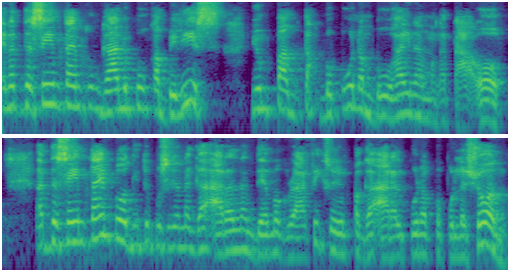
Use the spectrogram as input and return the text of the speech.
and at the same time kung gaano po kabilis yung pagtakbo po ng buhay ng mga tao. At the same time po, dito po sila nag-aaral ng demographics o yung pag-aaral po ng populasyon.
